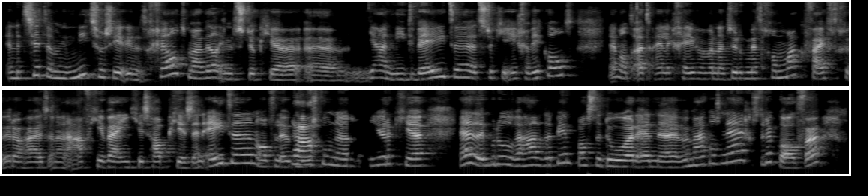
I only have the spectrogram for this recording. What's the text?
En het zit hem niet zozeer in het geld, maar wel in het stukje uh, ja, niet weten, het stukje ingewikkeld. want uiteindelijk geven we natuurlijk met gemak 50 euro uit aan een avondje wijntjes, hapjes en eten. Of leuke ja. schoenen, een jurkje. ik bedoel, we halen de pinpas erdoor en uh, we maken ons nergens druk over.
